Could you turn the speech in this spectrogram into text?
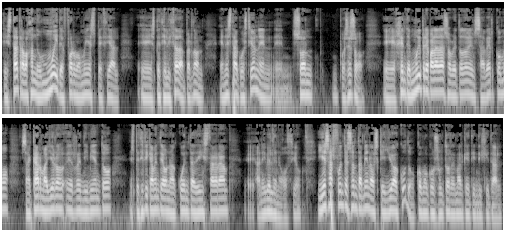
que está trabajando muy de forma muy especial, eh, especializada, perdón, en esta cuestión, en, son, pues eso, eh, gente muy preparada sobre todo en saber cómo sacar mayor eh, rendimiento específicamente a una cuenta de Instagram a nivel de negocio. Y esas fuentes son también las que yo acudo como consultor de marketing digital,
